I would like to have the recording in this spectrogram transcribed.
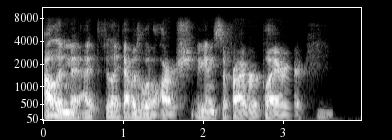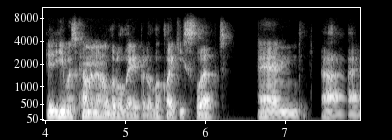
I'll admit, I feel like that was a little harsh against the Freiburg player. Mm. He was coming in a little late, but it looked like he slipped. And uh,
